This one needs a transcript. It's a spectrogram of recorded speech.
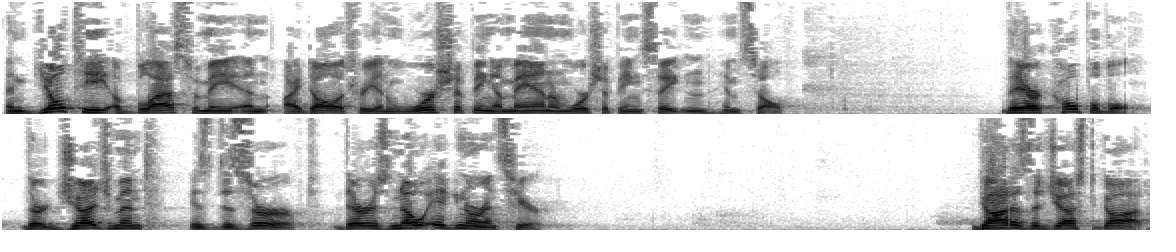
and guilty of blasphemy and idolatry and worshiping a man and worshiping Satan himself. They are culpable. Their judgment is deserved. There is no ignorance here. God is a just God.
